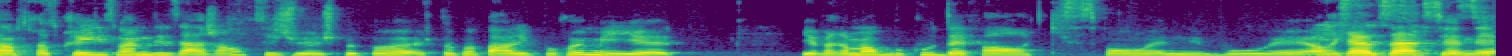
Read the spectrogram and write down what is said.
entreprises, même des agences, tu sais, je, je peux pas je peux pas parler pour eux, mais il y a, il y a vraiment beaucoup d'efforts qui se font au niveau euh, c'est ça, organisationnel.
